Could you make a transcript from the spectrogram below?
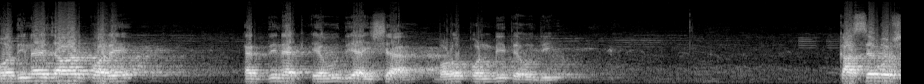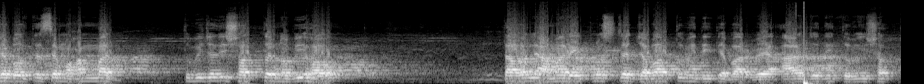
মদিনায় যাওয়ার পরে একদিন এক এহুদি আইসা, বড় পণ্ডিত এহুদি কাছে বসে বলতেছে, মোহাম্মদ, তুমি যদি সত্য নবী হও তাহলে আমার এই প্রশ্নের জবাব তুমি দিতে পারবে, আর যদি তুমি সত্য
